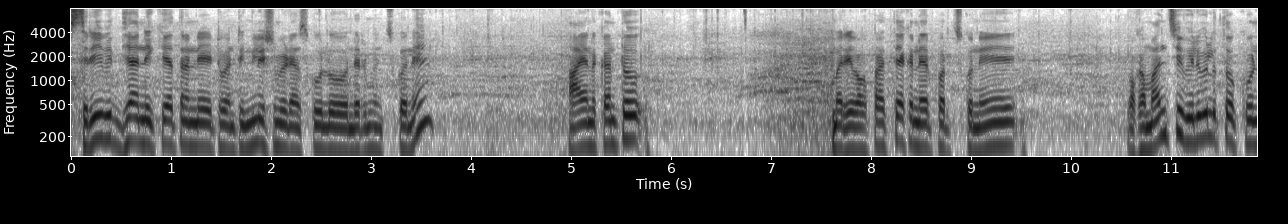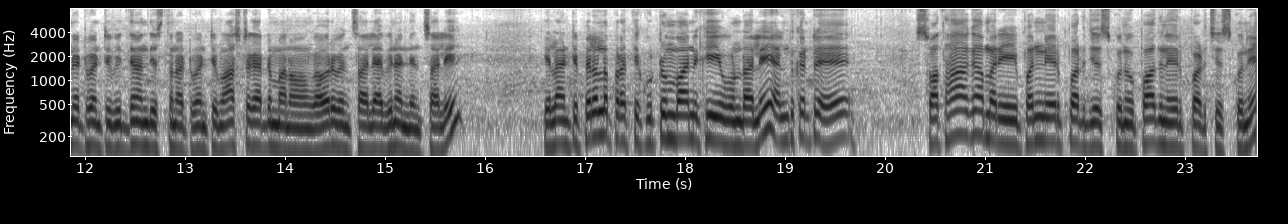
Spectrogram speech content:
శ్రీ విద్యా నికేతన్ అనేటువంటి ఇంగ్లీష్ మీడియం స్కూలు నిర్మించుకొని ఆయనకంటూ మరి ఒక ప్రత్యేక నేర్పరచుకొని ఒక మంచి విలువలతో కూడినటువంటి విద్యను అందిస్తున్నటువంటి మాస్టర్ గారిని మనం గౌరవించాలి అభినందించాలి. ఇలాంటి పిల్లలు ప్రతి కుటుంబానికి ఉండాలి. ఎందుకంటే స్వతహాగా మరి పనిని ఏర్పాటు చేసుకుని ఉపాధిని ఏర్పాటు చేసుకొని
